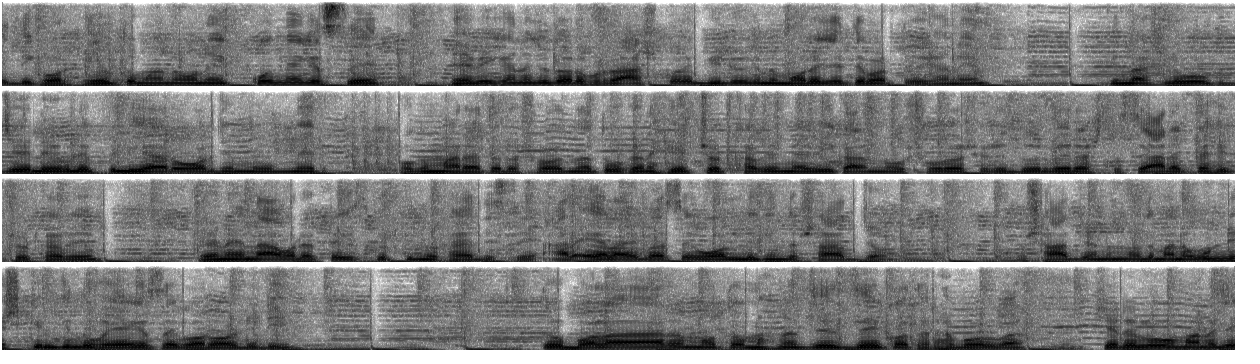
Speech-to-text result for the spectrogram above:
এদিকে ওর হেলথ মানে অনেক কমে গেছে। মেবি এখানে যদি ওর রাশ করে ভিডিও কিন্তু মরে যেতে পারতো এখানে। কিন্তু আসলে ও যে লেভেলের প্লেয়ার ওর যে মুভমেন্ট ওকে মারা এতটা সহজ না। তো ওখানে হেডশট খাবে মেবি কারণ ও সরাসরি দূর বের আসতেছে। আরেকটা হেডশট খাবে। এখানে আবার একটা স্কোর কিন্তু খাই দিচ্ছে আর এলাই বাসে অলরেডি কিন্তু সাতজন। তো সাতজনের মধ্যে মানে উনিশ কিল কিন্তু হয়ে গেছে গড় অলরেডি তো বলার মতো মানে যে যে কথাটা বলবা, সেটা হলো মানে যে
